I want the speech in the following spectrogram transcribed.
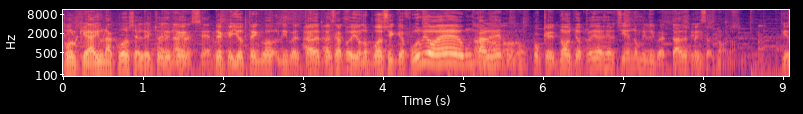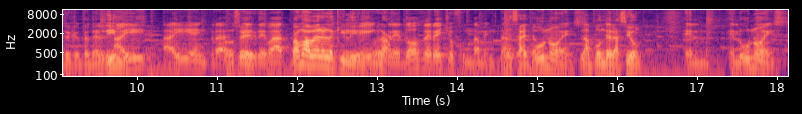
porque hay una cosa, el hecho de que, de que, yo tengo libertad de pensar, pero yo no puedo decir que Fulvio es un talento, porque no, yo estoy ejerciendo mi libertad de pensar. No, no, tiene que tener límites. Ahí, ahí entra el debate. Vamos a ver el equilibrio. Entre dos derechos fundamentales. Uno es... La ponderación. El, el uno es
